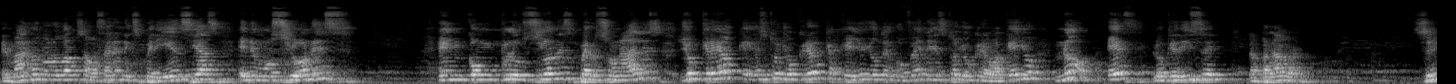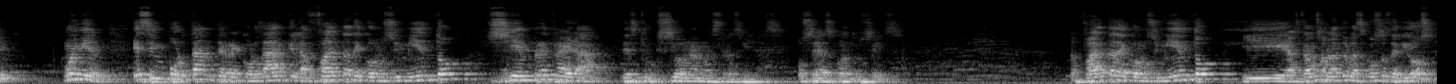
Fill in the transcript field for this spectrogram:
hermanos, no nos vamos a basar en experiencias, en emociones, en conclusiones personales, yo creo que esto, yo creo que aquello, yo tengo fe en esto, yo creo aquello. No, es lo que dice la palabra. ¿Sí? Muy bien, es importante recordar que la falta de conocimiento siempre traerá destrucción a nuestras vidas. Oseas 4:6. La falta de conocimiento, y estamos hablando de las cosas de Dios,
